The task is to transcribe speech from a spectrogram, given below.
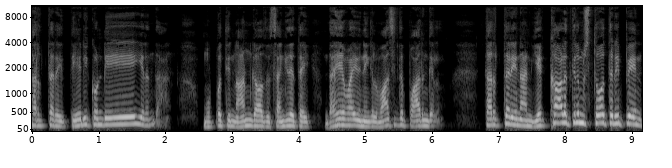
கர்த்தரை தேடிக்கொண்டே இருந்தான். முப்பத்தி நான்காவது சங்கீதத்தை தயவாயு நீங்கள் வாசித்து பாருங்கள். கர்த்தரை நான் எக்காலத்திலும் ஸ்தோத்தரிப்பேன்.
